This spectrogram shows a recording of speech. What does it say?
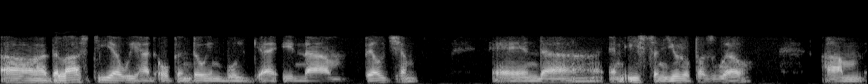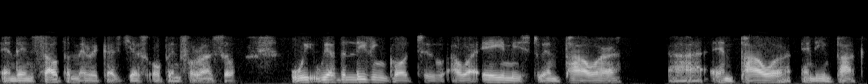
Uh, the last year we had open door in Bul- uh, in um, Belgium and uh, and Eastern Europe as well. Um, and then South America is just open for us. So we, we are believing God to. Our aim is to empower, uh, empower and impact.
